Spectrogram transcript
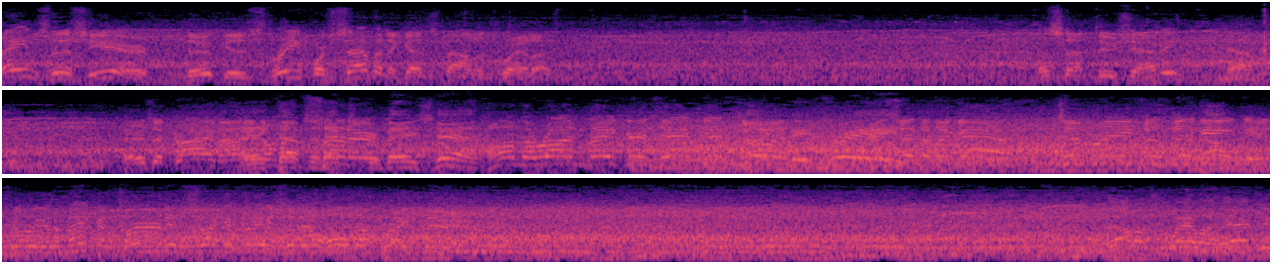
Raines this year, Duke, is three for seven against Valenzuela. That's not too shabby. No. There's a drive out into left center. base hit. On the run, Baker can't get to it. Three. It's into the gap. Tim Raines is digging. No. He's going to make a turn at second base, and he'll hold up right there. Valenzuela had to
